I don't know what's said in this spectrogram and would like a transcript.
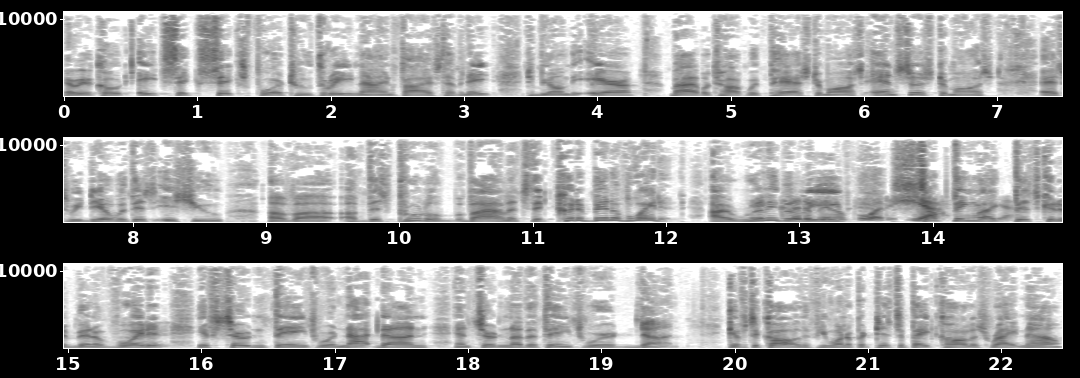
area code 866-423-9578 to be on the air Bible Talk with Pastor Moss and Sister Moss as we deal with this issue of uh, of this brutal violence that could have been avoided. I really could have been believe avoided. Yeah. something like this could have been avoided if certain things were not done and certain other things were done. Give us a call. If you want to participate, call us right now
